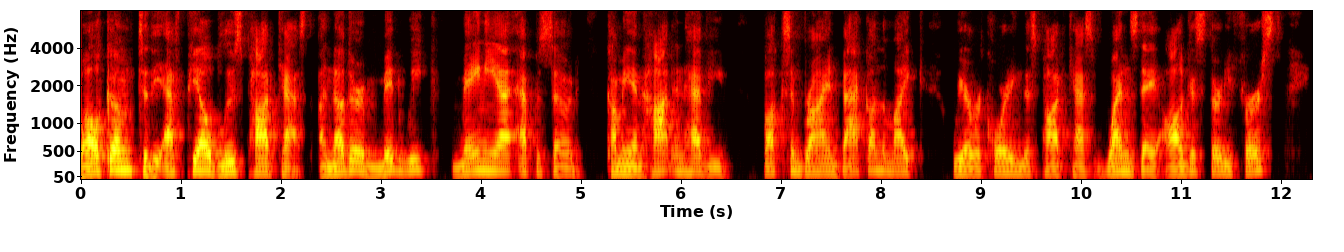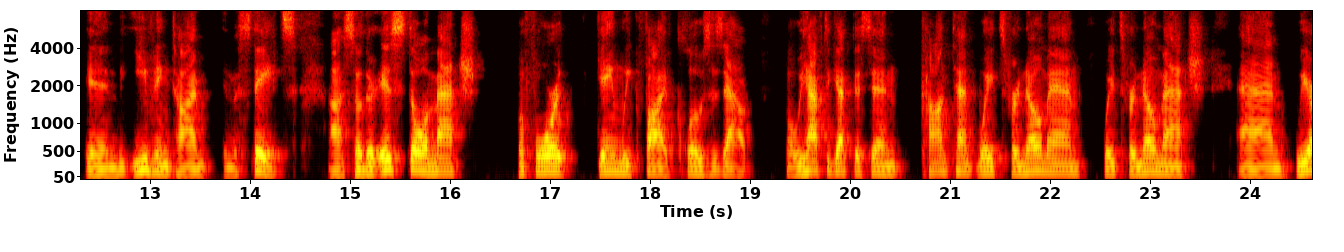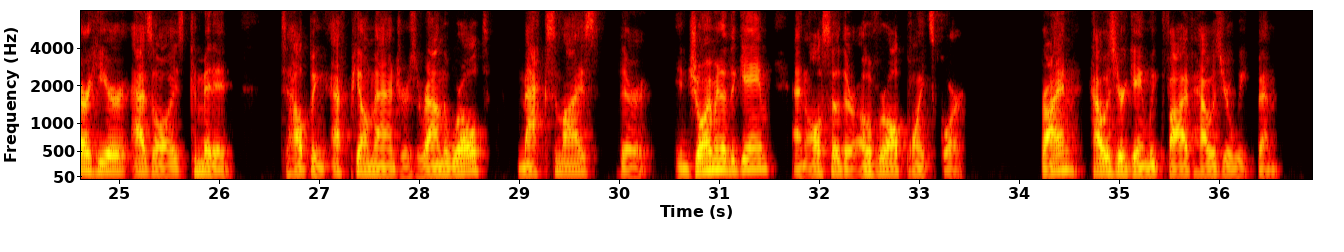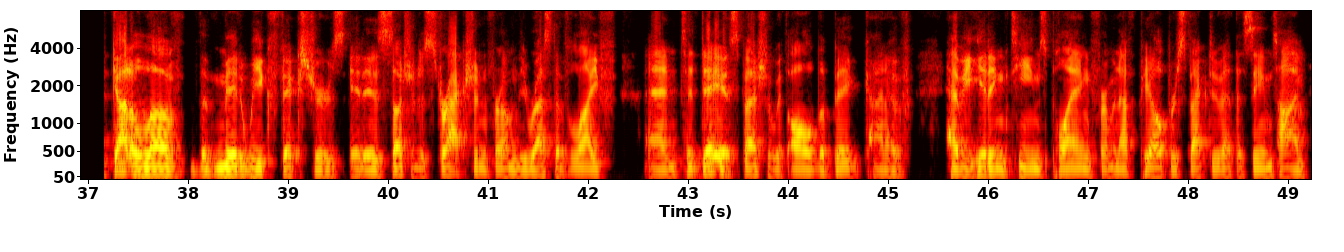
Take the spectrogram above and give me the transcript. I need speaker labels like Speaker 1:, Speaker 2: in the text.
Speaker 1: Welcome to the FPL Blues podcast, another midweek mania episode coming in hot and heavy. Bucks and Brian back on the mic. We are recording this podcast Wednesday, August 31st in the evening time in the States. Uh, so there is still a match before game week five closes out, but we have to get this in. Content waits for no man, waits for no match. And we are here, as always, committed to helping FPL managers around the world maximize their enjoyment of the game and also their overall point score. Brian, how was your game week five? How has your week been?
Speaker 2: Gotta love the midweek fixtures. It is such a distraction from the rest of life. And today, especially with all the big kind of heavy hitting teams playing from an FPL perspective at the same time,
